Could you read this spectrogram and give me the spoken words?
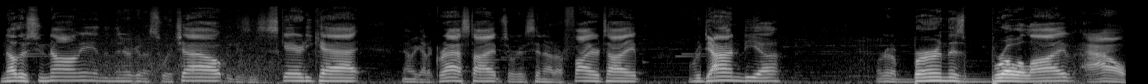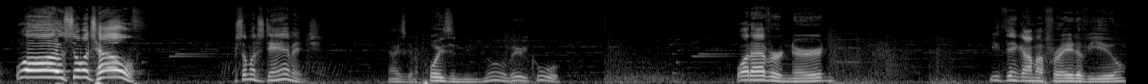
Another tsunami, and then they're going to switch out because he's a scaredy cat. Now we got a grass type, so we're going to send out our fire type. Rudandia. We're gonna burn this bro alive. Ow. Whoa, so much health! So much damage. Now he's gonna poison me. Oh, very cool. Whatever, nerd. You think I'm afraid of you?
